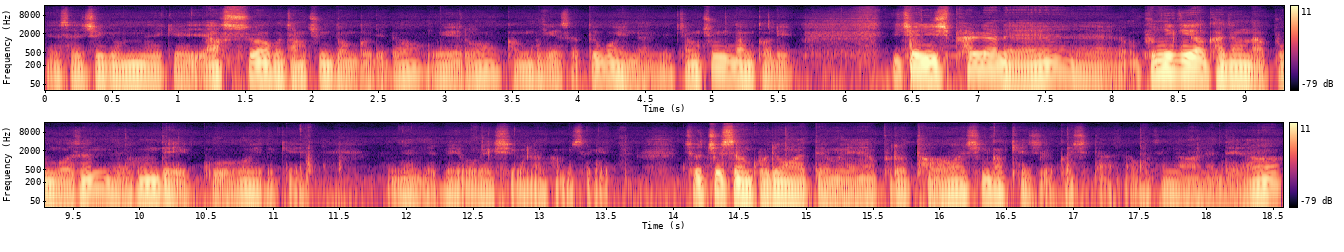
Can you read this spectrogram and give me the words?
그래서 지금 이렇게 약수하고 장충동 거리도 의외로 강북에서 뜨고 있는 장충동 거리 2028년에 분위기가 가장 나쁜 것은 홍대 입구 이렇게 년 대비 510원을 감소했다. 저출산 고령화 때문에 앞으로 더 심각해질 것이다 라고 생각하는데요.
